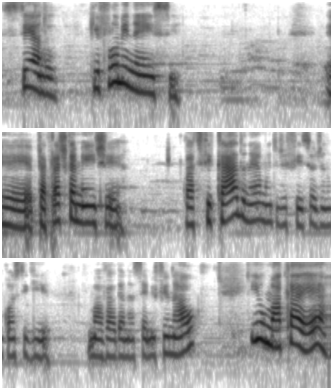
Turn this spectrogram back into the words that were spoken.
Sendo que Fluminense é, tá praticamente classificado, né? Muito difícil de não conseguir uma vaga na semifinal. E o Macaé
